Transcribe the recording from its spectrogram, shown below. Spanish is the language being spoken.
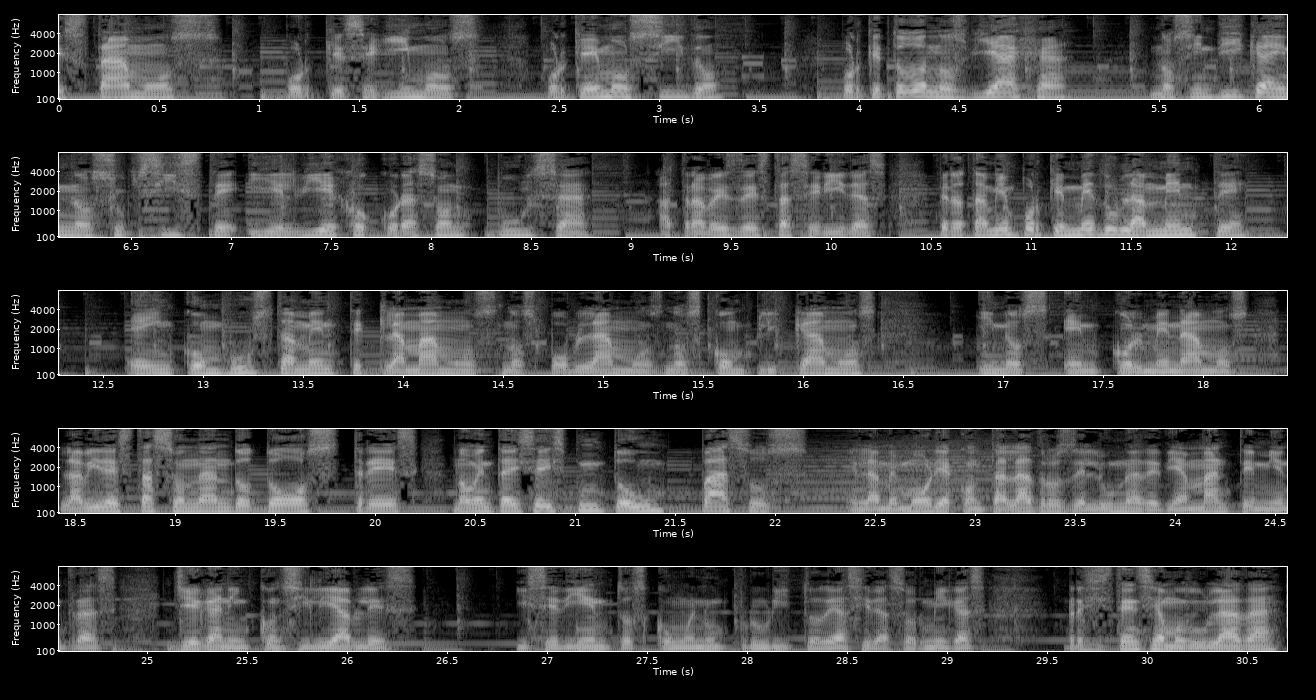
Estamos, porque seguimos, porque hemos sido, porque todo nos viaja, nos indica y nos subsiste y el viejo corazón pulsa a través de estas heridas, pero también porque médulamente e incombustamente clamamos, nos poblamos, nos complicamos y nos encolmenamos. La vida está sonando 2, 3, 96.1 pasos en la memoria con taladros de luna de diamante mientras llegan inconciliables y sedientos como en un prurito de ácidas hormigas. Resistencia modulada,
